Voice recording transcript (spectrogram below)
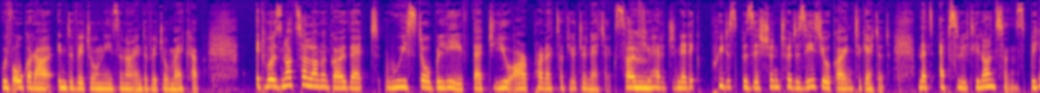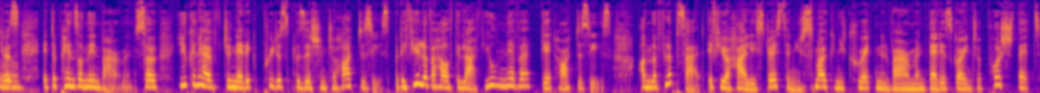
we've all got our individual needs and our individual makeup. It was not so long ago that we still believed that you are a product of your genetics. So if mm. you had a genetic predisposition to a disease, you were going to get it. And that's absolutely nonsense because it depends on the environment. So you can have genetic predisposition to heart disease, but if you live a healthy life, you'll never get heart disease. On the flip side, if you're highly stressed and you smoke and you create an environment that is going to push that,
